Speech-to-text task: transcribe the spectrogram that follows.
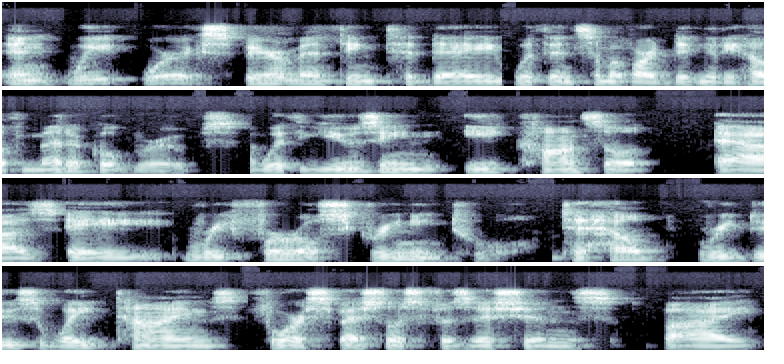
And we, we're experimenting today within some of our Dignity Health medical groups with using e-consult as a referral screening tool to help reduce wait times for specialist physicians by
